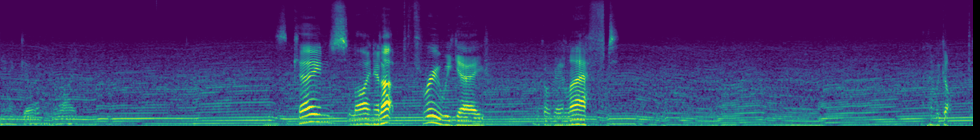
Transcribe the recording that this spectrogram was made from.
Yeah, going right. These cones, line it up, through we go. We've got to go left. And we got the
